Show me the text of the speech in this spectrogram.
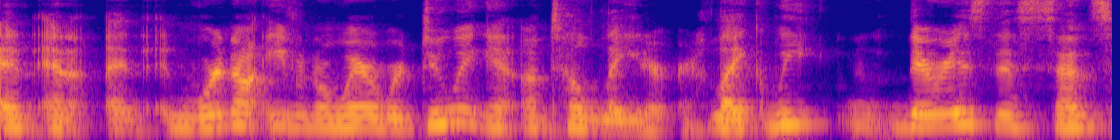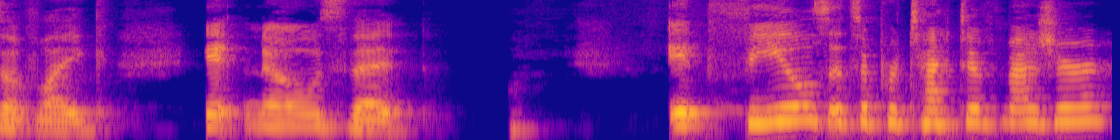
and and and, and we're not even aware we're doing it until later. Like we there is this sense of like it knows that it feels it's a protective measure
